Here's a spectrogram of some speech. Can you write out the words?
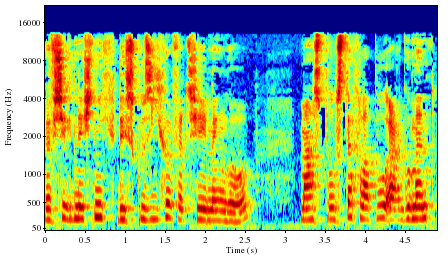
Ve všech dnešních diskuzích o fatshamingu má spousta chlapů argument,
